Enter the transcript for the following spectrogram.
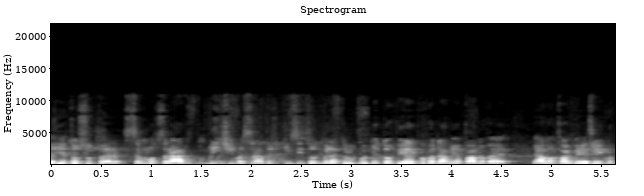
uh, je to super, jsem moc rád, blížíme se na těch tisíc odběratelů, pojďme to vyhypovat, dámy a pánové, já vám fakt věřím,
